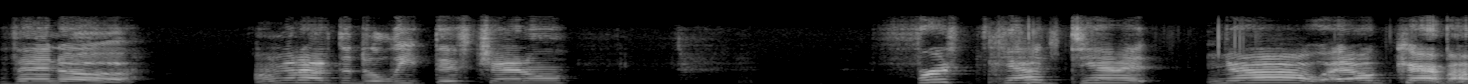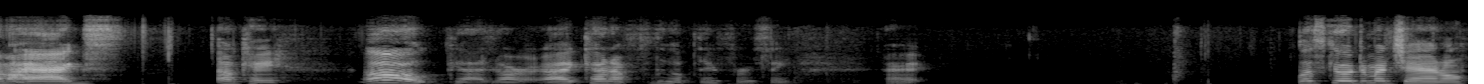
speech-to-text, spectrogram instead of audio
Then, uh, I'm gonna have to delete this channel. First, god damn it. No, I don't care about my eggs. Okay. Oh, God. All right. I kind of flew up there for a second. All right. Let's go to my channel.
